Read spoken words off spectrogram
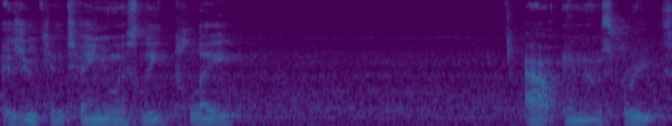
as you continuously play out in them streets,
